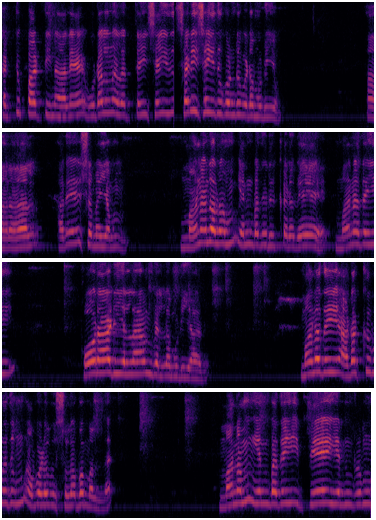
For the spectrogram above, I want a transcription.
கட்டுப்பாட்டினாலே உடல் நலத்தை செய்து சரி செய்து கொண்டு விட முடியும். ஆனால் அதே சமயம் மனநலம் என்பது இருக்கிறதே மனதை போராடியெல்லாம் வெல்ல முடியாது. மனதை அடக்குவதும் அவ்வளவு சுலபம் அல்ல மனம் என்பதை பேய் என்றும்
